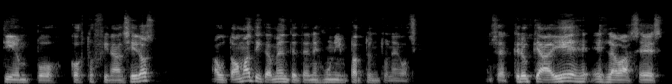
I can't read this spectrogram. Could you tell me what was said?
tiempos, costos financieros, automáticamente tenés un impacto en tu negocio. O sea, creo que ahí es, la base, es,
